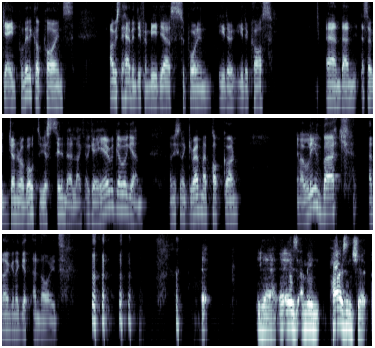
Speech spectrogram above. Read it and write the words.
gain political points. Obviously, having different media supporting either either cause, and then as a general vote, you're just sitting there like, okay, here we go again. I'm just gonna grab my popcorn, and I lean back, and I'm gonna get annoyed. it, yeah, it is. I mean, partisanship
